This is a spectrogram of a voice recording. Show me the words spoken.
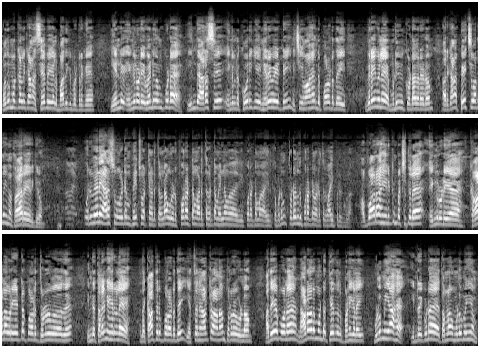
பொதுமக்களுக்கான சேவைகள் பாதிக்கப்பட்டிருக்கு. என்று- எங்களுடைய வேண்டுகோளும் கூட இந்த அரசு எங்களுடைய கோரிக்கையை நிறைவேற்றி நிச்சயமாக இந்த போராட்டத்தை விரைவில் முடிவு கொண்டு வேண்டும் அதற்கான பேச்சுவார்த்தை நான் தயாராக இருக்கிறோம். ஒருவேளை அரசு உங்களிடம் பேச்சுவார்த்தை நடத்தணும்னா உங்களோட போராட்டம் அடுத்த கட்டம் என்ன போராட்டமாக இருக்கப்படும்? தொடர்ந்து போராட்டம் நடத்த வாய்ப்பு இருக்குங்களா? அவ்வாறாக இருக்கும் பட்சத்தில் எங்களுடைய காலவரையற்ற போராட்டம் தொடர்வது இந்த தலைநகரில் அந்த காத்திருப்பு போராட்டத்தை எத்தனை நாட்கள் ஆனாலும் தொடர உள்ளோம். அதே போல நாடாளுமன்ற தேர்தல் பணிகளை முழுமையாக இன்றைக்கு கூட தமிழகம் முழுமையும்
